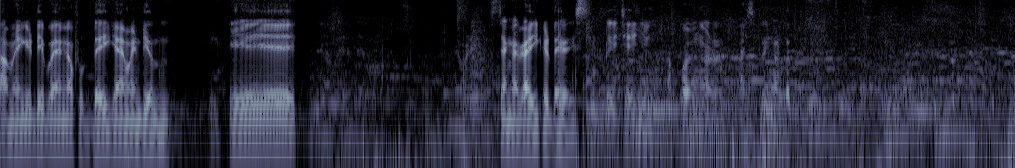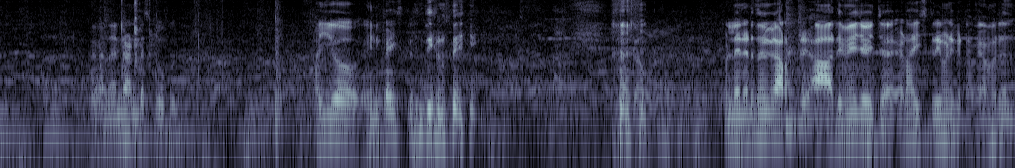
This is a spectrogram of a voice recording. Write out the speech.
സമയം കിട്ടിയപ്പോൾ ഞങ്ങൾ ഫുഡ് കഴിക്കാൻ വേണ്ടി ഒന്ന് ഏ ഞങ്ങൾ കഴിക്കട്ടെ ഫുഡ് കഴിച്ച് കഴിഞ്ഞു അപ്പോൾ ഞങ്ങൾ ഐസ്ക്രീം കണ്ടെത്തി. അങ്ങനെ രണ്ട് സ്കൂപ്പ് അയ്യോ എനിക്ക് ഐസ്ക്രീം തീർന്നു. പിള്ളേന്റെ അടുത്ത് കറക്റ്റ് ആദ്യമേ ചോദിച്ചാൽ എടാ ഐസ്ക്രീം എടുക്കട്ടെ? ഞാൻ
